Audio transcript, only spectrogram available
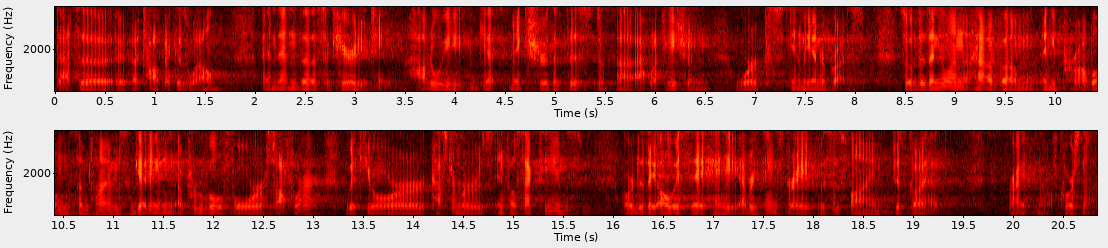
That's a, a topic as well. And then the security team. How do we get make sure that this uh, application works in the enterprise? So does anyone have um, any problems sometimes getting approval for software with your customers' InfoSec teams? Or do they always say, hey, everything's great, this is fine, just go ahead? Right? No, of course not.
